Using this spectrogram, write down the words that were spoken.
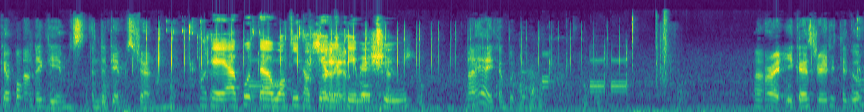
Can put on the games in the games channel. Okay, I put the walkie-talkie on the It's table too. Ah, yeah, you can put that. Alright, you guys ready to go?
